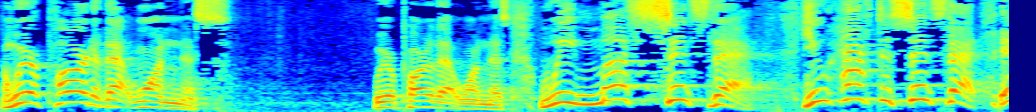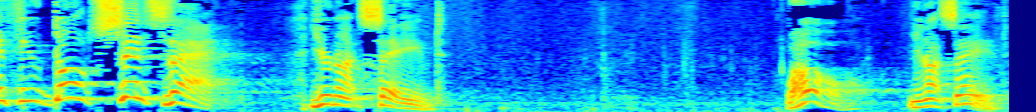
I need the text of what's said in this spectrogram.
And we're part of that oneness. We are part of that oneness. We must sense that. You have to sense that. If you don't sense that, you're not saved. Whoa, you're not saved.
